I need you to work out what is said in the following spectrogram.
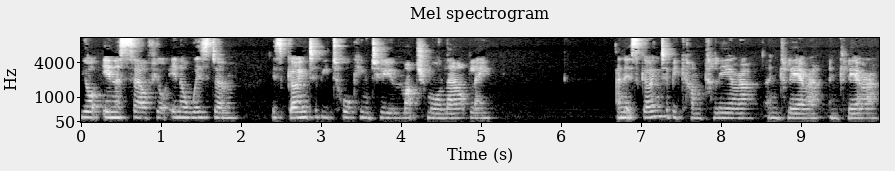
Your inner self, your inner wisdom is going to be talking to you much more loudly. And it's going to become clearer and clearer and clearer.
